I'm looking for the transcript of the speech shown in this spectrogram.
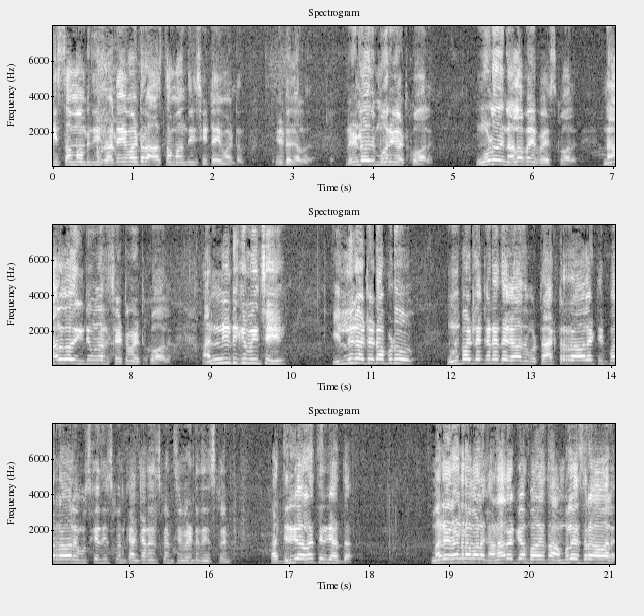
ఈ స్తంభం తీసి అటు వేయమంటారు ఆ స్తంభం తీసి ఇటు వేయమంటారు. ఎటు కలవదు. రెండోది మోరి కట్టుకోవాలి. మూడోది నల్ల పైపు వేసుకోవాలి. నాలుగోది ఇంటి ముందర చెట్టు పెట్టుకోవాలి. అన్నింటికి మించి ఇల్లు కట్టేటప్పుడు మున్పటి లెక్కనైతే కాదు. ట్రాక్టర్ రావాలి టిప్పర్ రావాలి ఉసుక తీసుకొని కంకర తీసుకొని సిమెంట్ తీసుకొని. అది తిరగాలా తిరగద్దా? మరి ఏంటంటే మనకు అనారోగ్యం పాలైతే అంబులెన్స్ రావాలి.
